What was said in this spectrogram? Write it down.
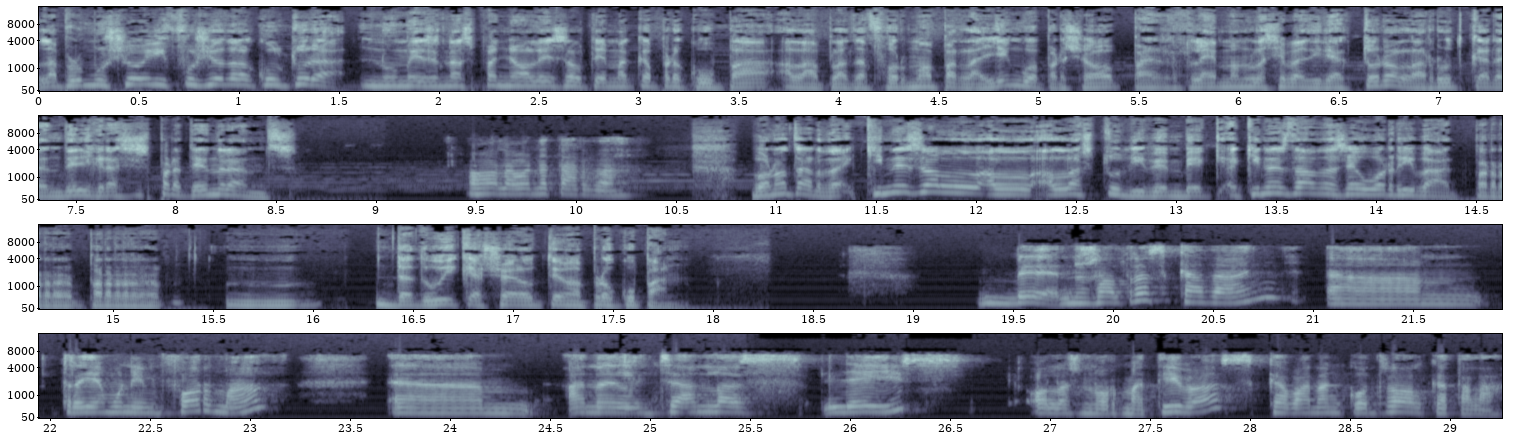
La promoció i difusió de la cultura només en espanyol és el tema que preocupa a la Plataforma per la Llengua. Per això parlem amb la seva directora, la Ruth Carandell. Gràcies per atendre'ns. Hola, bona tarda. Bona tarda. Quin és l'estudi ben bé? A quines dades heu arribat per, per mm, deduir que això era un tema preocupant? Bé, nosaltres cada any eh, traiem un informe eh, analitzant les lleis o les normatives que van en contra del català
